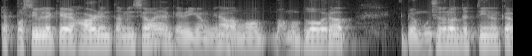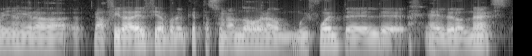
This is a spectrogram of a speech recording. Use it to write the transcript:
es posible que Harden también se vaya, que digan, mira, vamos, vamos a blow it up. Pero muchos de los destinos que habían era, era Filadelfia, por el que está sonando ahora muy fuerte, el de, el de los Nets.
